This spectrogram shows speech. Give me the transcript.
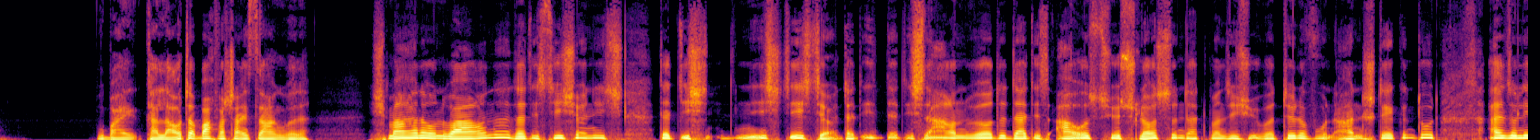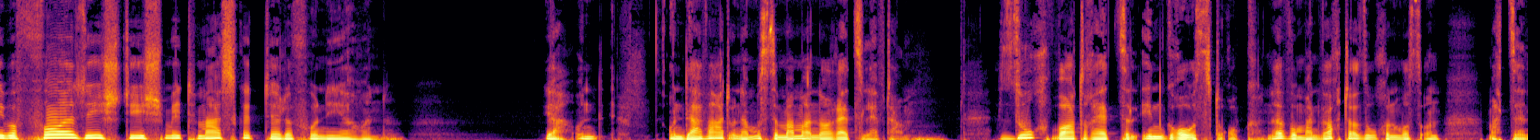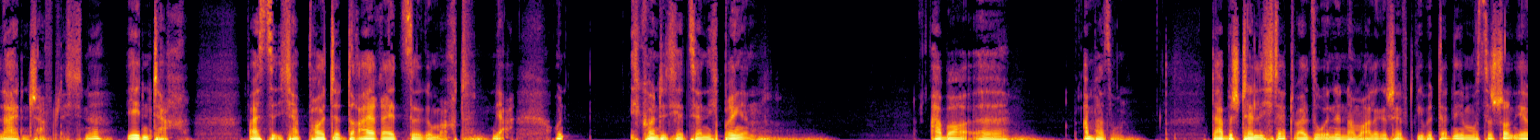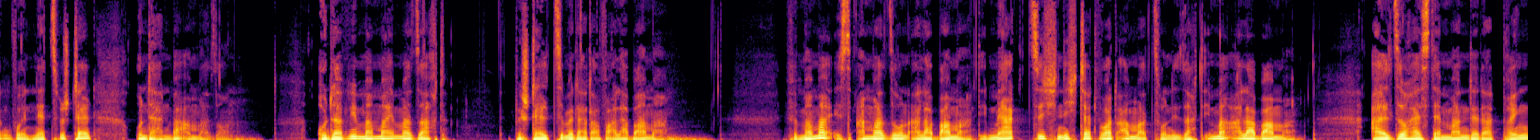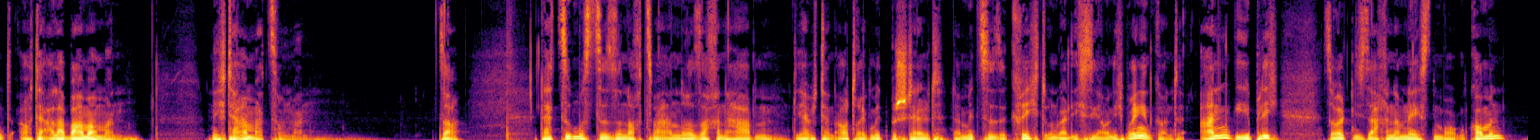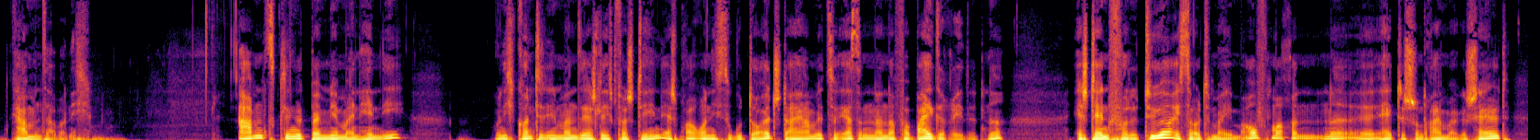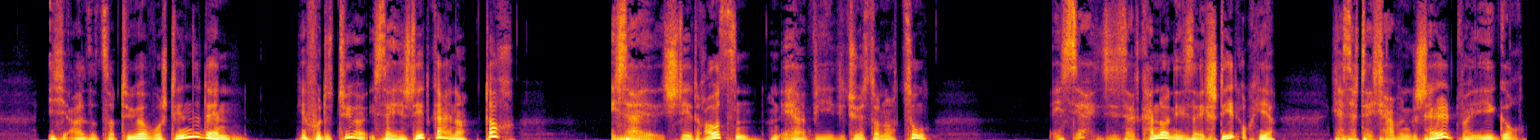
Wobei Karl Lauterbach wahrscheinlich sagen würde, ich mahne und warne, das ist sicher nicht, das ist nicht sicher. Das, ist, das ich sagen würde, das ist ausgeschlossen, dass man sich über Telefon anstecken tut. Also lieber vorsichtig mit Maske telefonieren. Ja, und und da wart, und da musste Mama ein neues Rätselheft haben. Suchworträtsel in Großdruck, ne, wo man Wörter suchen muss und macht sie leidenschaftlich, ne, jeden Tag. weißt du, ich habe heute drei Rätsel gemacht. Ja, und ich konnte es jetzt ja nicht bringen. Aber äh, Amazon. Da bestelle ich das, weil so in ein normale Geschäft gibt es das nicht. Ich muss das schon irgendwo ins Netz bestellen und dann bei Amazon. Oder wie Mama immer sagt, bestellt sie mir das auf Alabama. Für Mama ist Amazon Alabama. Die merkt sich nicht das Wort Amazon, die sagt immer Alabama. Also heißt der Mann, der das bringt, auch der Alabama-Mann, nicht der Amazon-Mann. So, dazu musste sie noch zwei andere Sachen haben. Die habe ich dann auch direkt mitbestellt, damit sie sie kriegt und weil ich sie auch nicht bringen konnte. Angeblich sollten die Sachen am nächsten Morgen kommen, kamen sie aber nicht. Abends klingelt bei mir mein Handy und ich konnte den Mann sehr schlecht verstehen. Er sprach auch nicht so gut Deutsch, daher haben wir zuerst aneinander vorbeigeredet. Ne? Er stand vor der Tür, ich sollte mal eben aufmachen, ne? er hätte schon dreimal geschellt. Ich also zur Tür, wo stehen Sie denn? Ja, vor der Tür. Ich sage, hier steht keiner. Doch. Ich sage, ich stehe draußen. Und er, wie, die Tür ist doch noch zu. Ich sage, das kann doch nicht. Ich sage, ich stehe doch hier. Er, ich habe ihn geschellt bei Egor.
